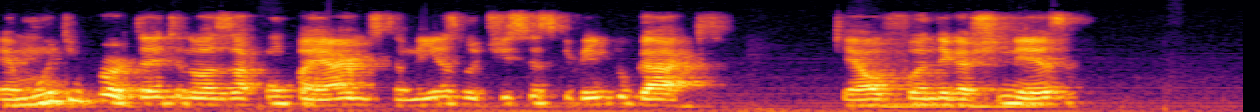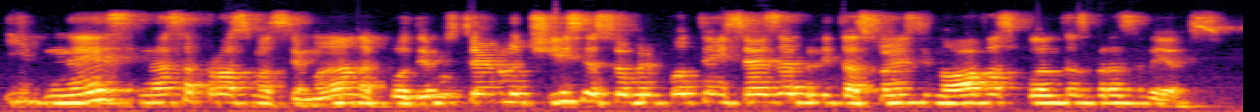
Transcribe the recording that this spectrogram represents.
é muito importante nós acompanharmos também as notícias que vêm do GAC, que é a alfândega chinesa, e nesse, nessa próxima semana podemos ter notícias sobre potenciais habilitações de novas plantas brasileiras.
